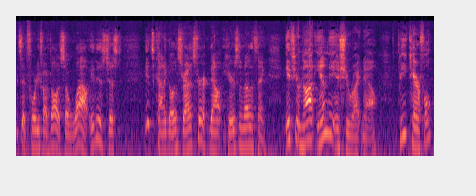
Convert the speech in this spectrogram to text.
It's at $45. So, wow, it is just, it's kind of going stratospheric. Now, here's another thing. If you're not in the issue right now, be careful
